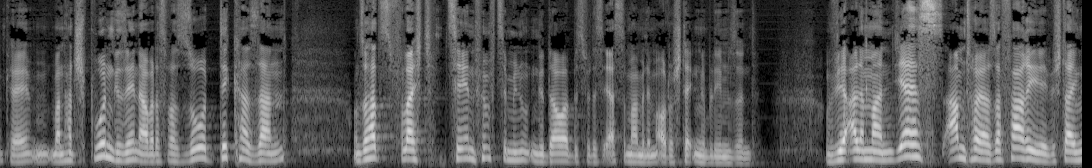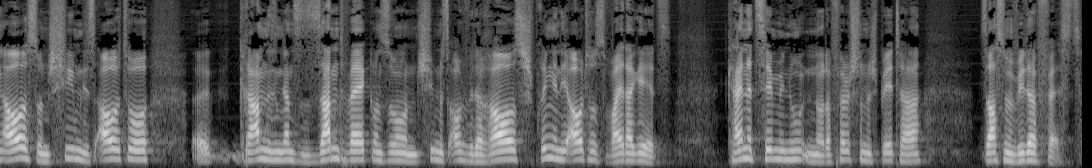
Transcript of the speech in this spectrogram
Okay? Man hat Spuren gesehen, aber das war so dicker Sand. Und so hat es vielleicht 10, 15 Minuten gedauert, bis wir das erste Mal mit dem Auto stecken geblieben sind. Und wir alle Mann, yes, Abenteuer, Safari. Wir steigen aus und schieben dieses Auto, äh, graben diesen ganzen Sand weg und so und schieben das Auto wieder raus, springen in die Autos, weiter geht's. Keine zehn Minuten oder Viertelstunde später saßen wir wieder fest.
